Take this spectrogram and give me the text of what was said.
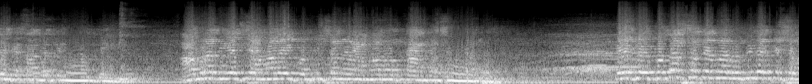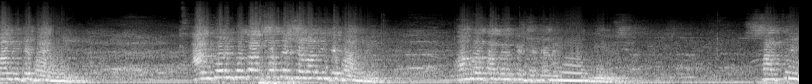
দেখে তাদেরকে নিয়োগ দিই। আমরা দিয়েছি আমার এই প্রতিষ্ঠানের আমানত কার কাছে নিরাপদ এই যোগ্যতার সাথে আমরা রোগীদেরকে সেবা দিতে পারবি। আন্তরিকতার সাথে সেবা দিতে পারবি। আমরা তাদেরকে সেখানে নিয়োগ দিয়েছি। ছাত্রী,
